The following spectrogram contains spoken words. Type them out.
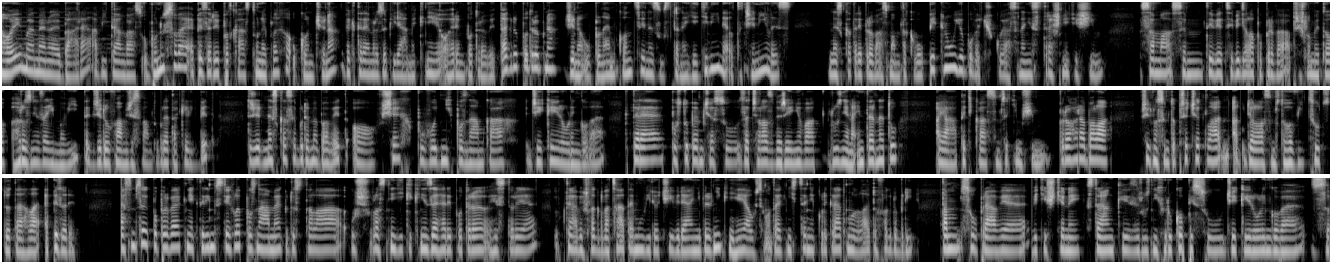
Ahoj, moje jméno je Bára a vítám vás u bonusové epizody podcastu Neplecha ukončena, ve kterém rozebíráme knihy o Harry Potterovi tak dopodrobna, že na úplném konci nezůstane jediný neotočený list. Dneska tady pro vás mám takovou pěknou jobovečku, já se na ně strašně těším. Sama jsem ty věci viděla poprvé a přišlo mi to hrozně zajímavý, takže doufám, že se vám to bude taky líbit. Protože dneska se budeme bavit o všech původních poznámkách J.K. Rowlingové, které postupem času začala zveřejňovat různě na internetu a já teďka jsem se tím vším prohrabala, všechno jsem to přečetla a udělala jsem z toho výcud do téhle epizody. Já jsem se poprvé k některým z těchto poznámek dostala už vlastně díky knize Harry Potter Historie, která vyšla k 20. výročí vydání první knihy. Já už jsem o té knižce několikrát mluvila, je to fakt dobrý. Tam jsou právě vytištěny stránky z různých rukopisů J.K. Rowlingové z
